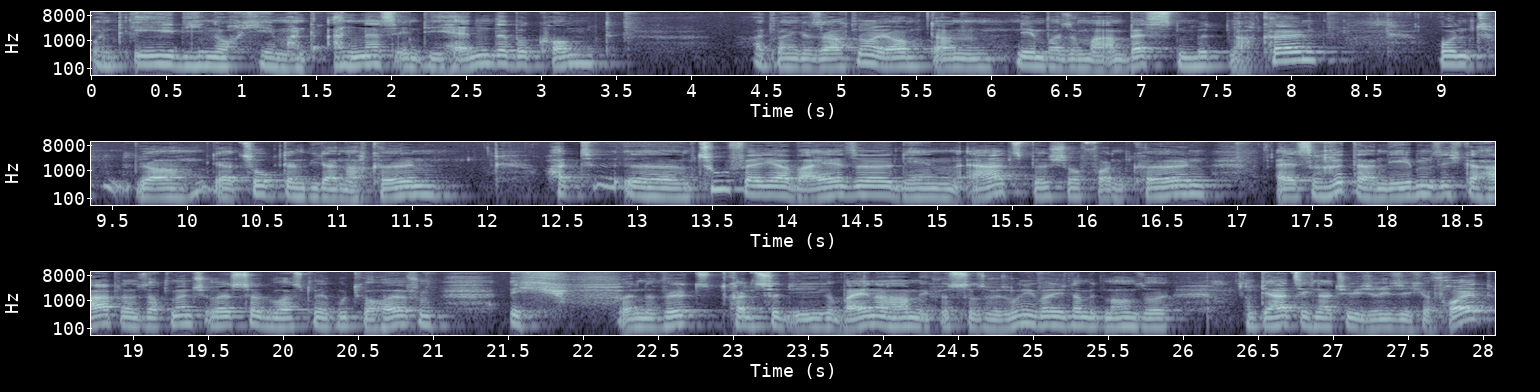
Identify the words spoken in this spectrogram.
und ehe die noch jemand anders in die Hände bekommt, hat man gesagt, naja, dann nehmen wir sie mal am besten mit nach Köln. Und ja, der zog dann wieder nach Köln, hat äh, zufälligerweise den Erzbischof von Köln als Ritter neben sich gehabt und sagt, Mensch, weißt du, du hast mir gut geholfen. Ich, wenn du willst, kannst du die Gebeine haben. Ich wüsste sowieso nicht, was ich damit machen soll. Und der hat sich natürlich riesig gefreut.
